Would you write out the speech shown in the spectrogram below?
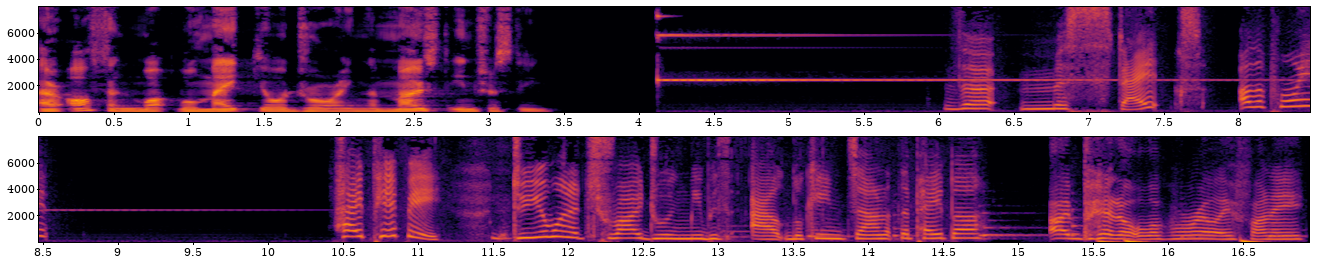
are often what will make your drawing the most interesting. The mistakes are the point? Hey, Pippi, do you want to try drawing me without looking down at the paper? I bet it'll look really funny,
